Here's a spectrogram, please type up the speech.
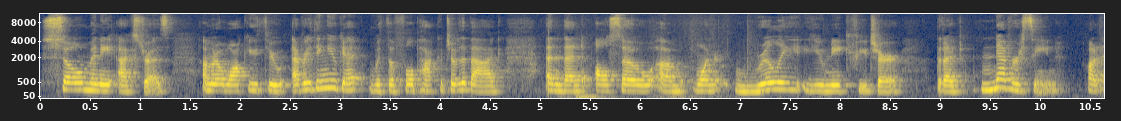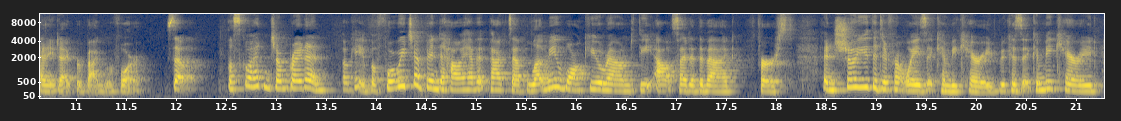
so many extras. I'm gonna walk you through everything you get with the full package of the bag and then also um, one really unique feature that I've never seen on any diaper bag before. So let's go ahead and jump right in. Okay, before we jump into how I have it packed up, let me walk you around the outside of the bag first and show you the different ways it can be carried because it can be carried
